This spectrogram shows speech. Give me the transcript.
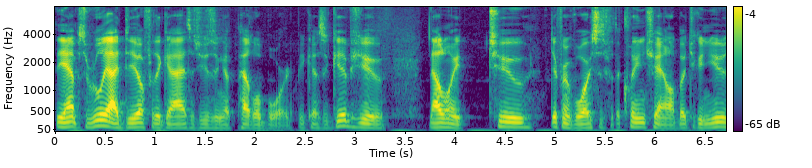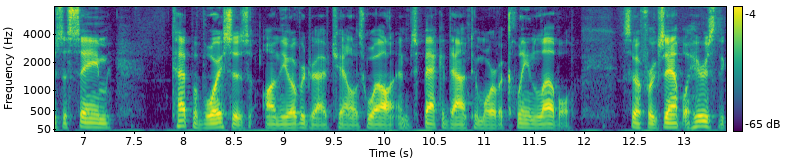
the amp is really ideal for the guys that's using a pedal board because it gives you not only two different voices for the clean channel, but you can use the same type of voices on the overdrive channel as well and just back it down to more of a clean level. So for example, here's the,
